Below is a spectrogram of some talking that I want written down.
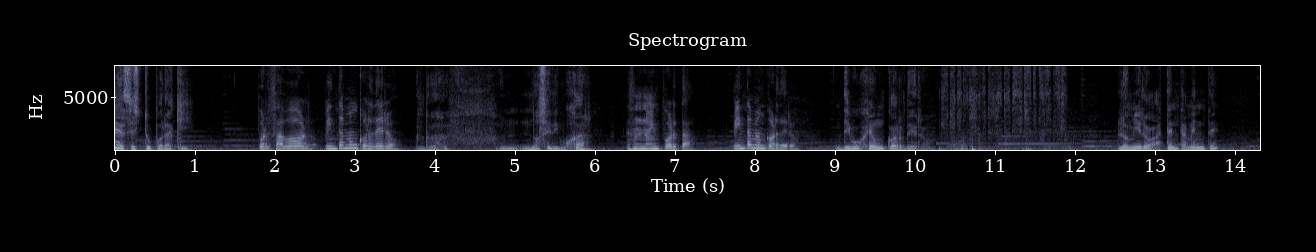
¿Qué haces tú por aquí? Por favor, píntame un cordero. No sé dibujar. No importa. Píntame un cordero. Dibujé un cordero. Lo miro atentamente.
